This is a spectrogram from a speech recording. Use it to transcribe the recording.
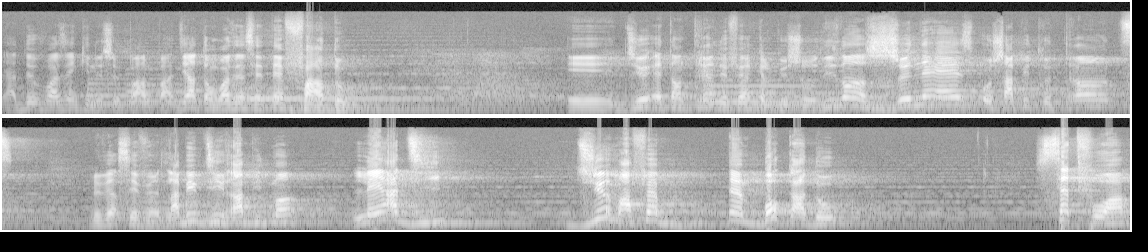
Il y a deux voisins qui ne se parlent pas. Dis à ton voisin, c'est un fardeau. Et Dieu est en train de faire quelque chose. Lisons dans Genèse au chapitre 30, le verset 20. La Bible dit rapidement, Léa dit, Dieu m'a fait un beau cadeau. Cette fois,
